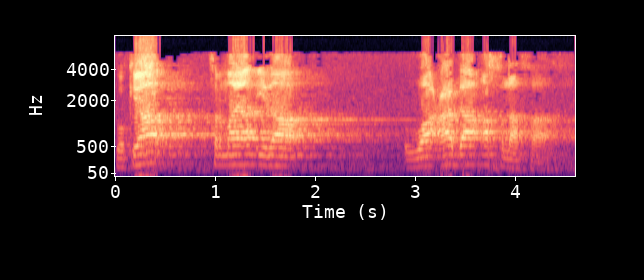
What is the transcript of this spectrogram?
وہ کیا فرمایا؟ ادا وعدہ اخلافا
